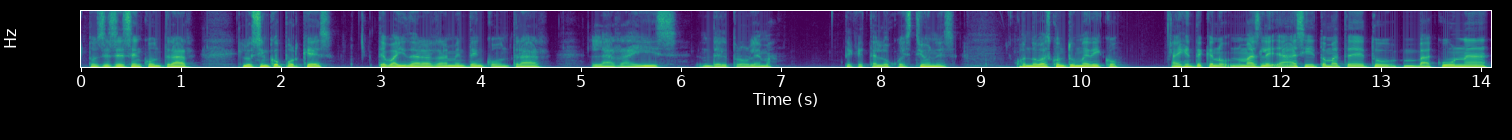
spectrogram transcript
Entonces es encontrar los cinco porqués, te va a ayudar a realmente encontrar la raíz del problema, de que te lo cuestiones. Cuando vas con tu médico, hay gente que no más le, ah, sí, tómate tu vacuna,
